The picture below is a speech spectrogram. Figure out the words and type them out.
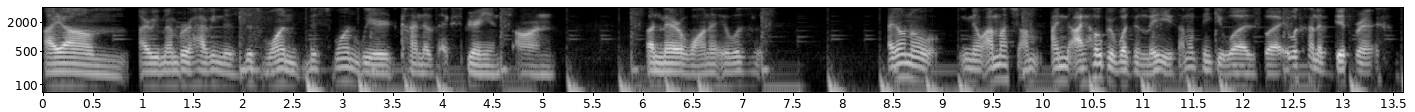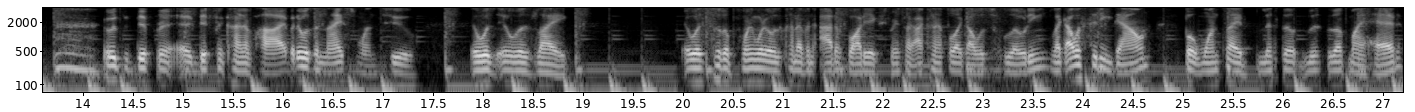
I um I remember having this this one this one weird kind of experience on on marijuana. It was I don't know, you know, I'm not sure, I'm I, I hope it wasn't lace. I don't think it was, but it was kind of different. it was a different a different kind of high, but it was a nice one too. It was it was like it was to the point where it was kind of an out of body experience. Like I kind of felt like I was floating. Like I was sitting down, but once I lifted lifted up my head,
